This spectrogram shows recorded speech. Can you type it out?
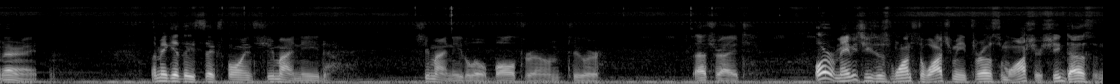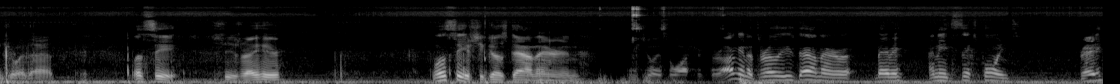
All right. Let me get these six points. She might need, she might need a little ball thrown to her. That's right. Or maybe she just wants to watch me throw some washers. She does enjoy that. Let's see. She's right here. Let's see if she goes down there and enjoys the washer throw. I'm going to throw these down there, baby. I need six points. Ready?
